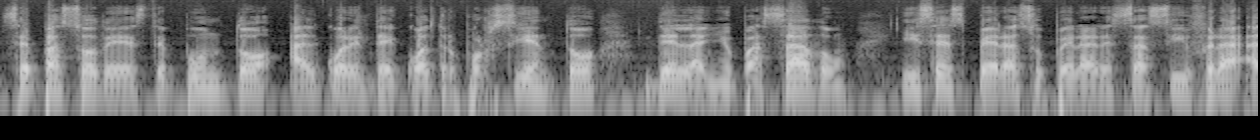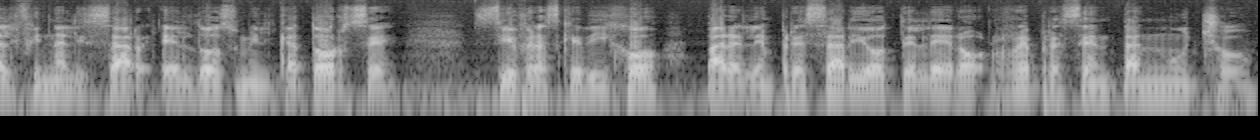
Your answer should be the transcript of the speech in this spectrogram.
se pasó de este punto al 44% del año pasado y se espera superar esta cifra al finalizar el 2014. Cifras que dijo para el empresario hotelero representan mucho.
